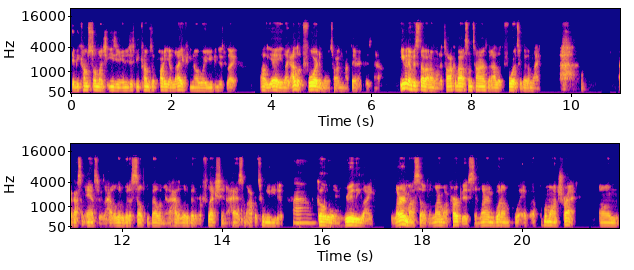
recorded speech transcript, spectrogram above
it becomes so much easier and it just becomes a part of your life, you know, where you can just be like, oh yay, like I look forward to going talking to my therapist now. Even if it's stuff I don't want to talk about sometimes, but I look forward to because I'm like, ah, I got some answers. I had a little bit of self-development. I had a little bit of reflection. I had some opportunity to wow. go and really like learn myself and learn my purpose and learn what I'm what, if I'm on track. Um,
